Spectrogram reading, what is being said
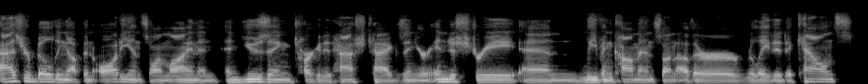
As you're building up an audience online and, and using targeted hashtags in your industry and leaving comments on other related accounts,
